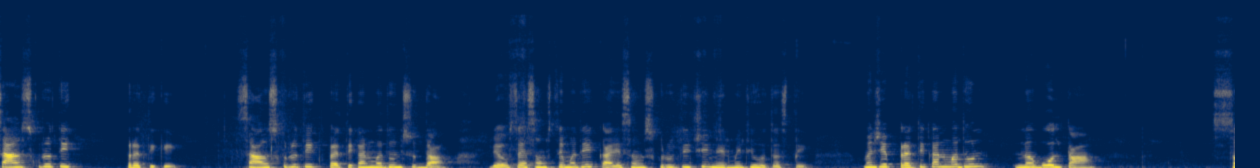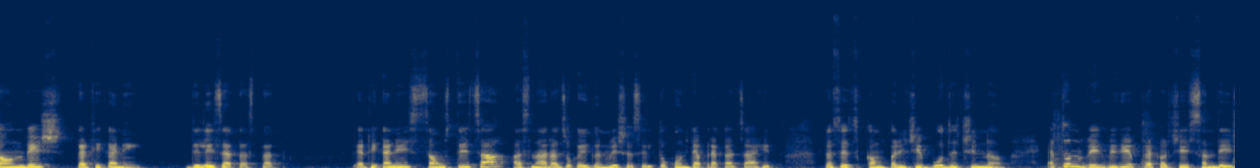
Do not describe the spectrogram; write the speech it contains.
सांस्कृतिक प्रतीके. सांस्कृतिक प्रतीकांमधून सुद्धा व्यवसाय संस्थेमध्ये कार्यसंस्कृतीची निर्मिती होत असते. म्हणजे प्रतीकांमधून न बोलता संदेश त्या ठिकाणी दिले जात असतात. त्या ठिकाणी संस्थेचा असणारा जो काही गणवेश असेल तो कोणत्या प्रकारचा आहेत तसेच कंपनीचे बोधचिन्ह यातून वेगवेगळे प्रकारचे संदेश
